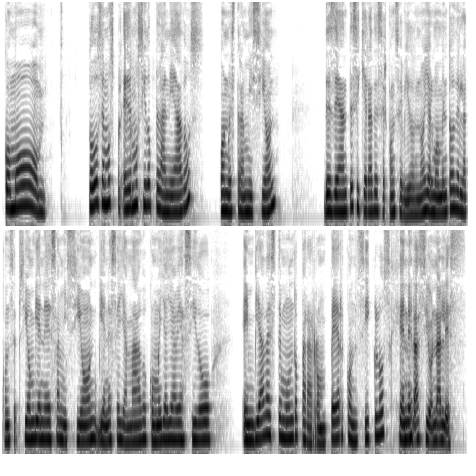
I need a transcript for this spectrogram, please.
como todos hemos, hemos sido planeados con nuestra misión desde antes siquiera de ser concebidos, ¿no? Y al momento de la concepción viene esa misión, viene ese llamado, como ella ya había sido enviada a este mundo para romper con ciclos generacionales,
